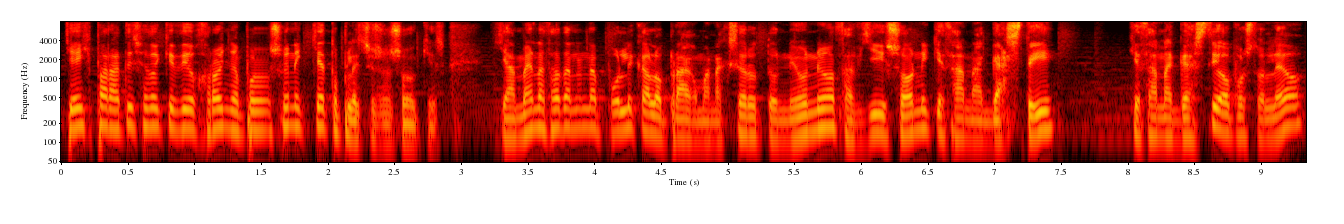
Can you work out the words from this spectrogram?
και έχει παρατήσει εδώ και δύο χρόνια πόσο είναι και το PlayStation Showcase. Για μένα θα ήταν ένα πολύ καλό πράγμα να ξέρω ότι τον Ιούνιο θα βγει η Sony και θα αναγκαστεί και θα αναγκαστεί όπως το λέω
